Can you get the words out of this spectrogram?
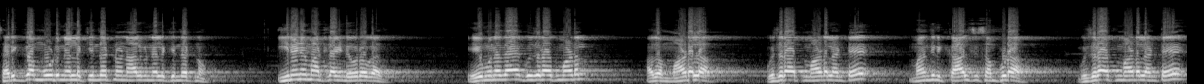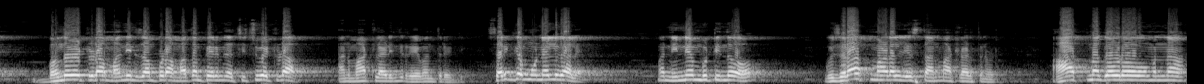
సరిగ్గా మూడు నెలల కిందటనో నాలుగు నెలల కిందటనో ఈయననే మాట్లాడింది ఎవరో కాదు. ఏమున్నదా గుజరాత్ మోడల్? అదో మోడలా. గుజరాత్ మోడల్ అంటే మందిని కాల్చి సంపుడా గుజరాత్ మోడల్ అంటే బంధువెట్టుడా మందిని చంపుడా మతం పేరు మీద చిచ్చు పెట్టుడా. అని మాట్లాడింది రేవంత్ రెడ్డి. సరిగ్గా మూడు నెలలు కాలే. మరి నిన్నేం పుట్టిందో? గుజరాత్ మోడల్ చేస్తా అని మాట్లాడుతున్నాడు. ఆత్మగౌరవం ఉన్న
